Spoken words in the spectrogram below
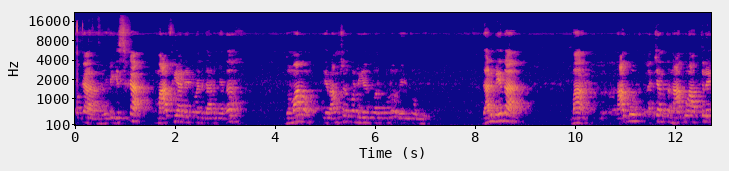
ఒక ఇసుక మాఫియా అనేటువంటి దాని మీద దుమారం ఈ రామచంద్రకొండ నియోజకవర్గంలో రేగుతుంది దాని మీద మా నాకు అత్యంత నాకు ఆప్తులే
